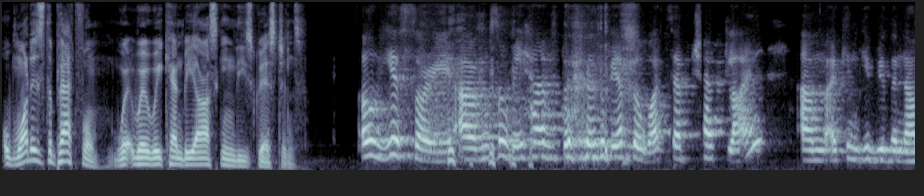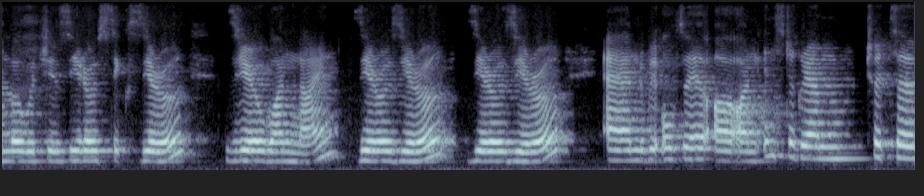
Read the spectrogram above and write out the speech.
what is the platform where, where we can be asking these questions? Oh yes, sorry. Um, so we have the we have the WhatsApp chat line. Um, I can give you the number, which is 060 019 0000. And we also are on Instagram, Twitter,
